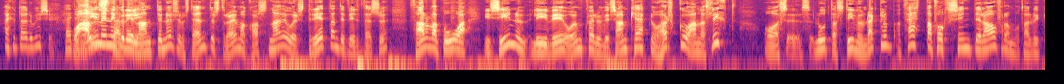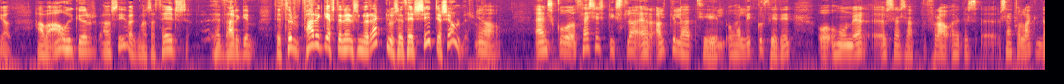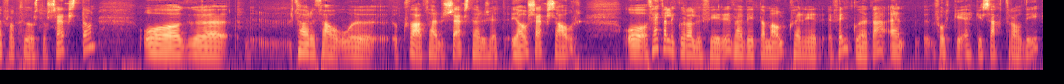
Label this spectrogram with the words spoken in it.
Ekkert öðru vísi. Og almenningur í landinu sem stendur ströym að kostnaði og er stritandi fyrir þessu þarf að búa í sínu lífi og umhverfi við samkeppni og hörku og annað slíkt og lúta stífum reglum. Að þetta fólk syndir áfram og þarf ekki að hafa áhyggjur af því vegna þess að þeir, þeir, ekki, þeir þurf, fara ekki eftir einu svona reglu sem þeir sitja sjálfur Já, en sko þessi skýrsla er algjörlega til og það liggur fyrir og hún er eh, sagt frá, þetta er eh, sett á laginda frá 2016 og uh, það eru þá uh, hvað, það eru sex, það eru, já, sex ár og þetta liggur alveg fyrir, það vita mál hverjir fengu þetta en fólki ekki sagt frá því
